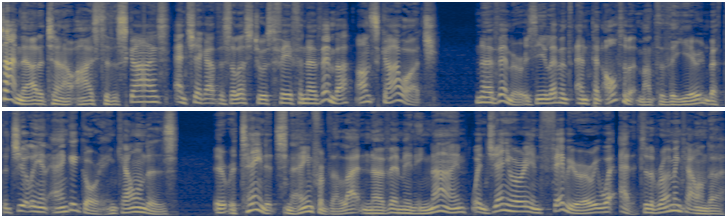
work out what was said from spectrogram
Time now to turn our eyes to the skies and check out the celestial sphere for November on Skywatch. November is the 11th and penultimate month of the year in both the Julian and Gregorian calendars. It retained its name from the Latin Novem meaning nine when January and February were added to the Roman calendar.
